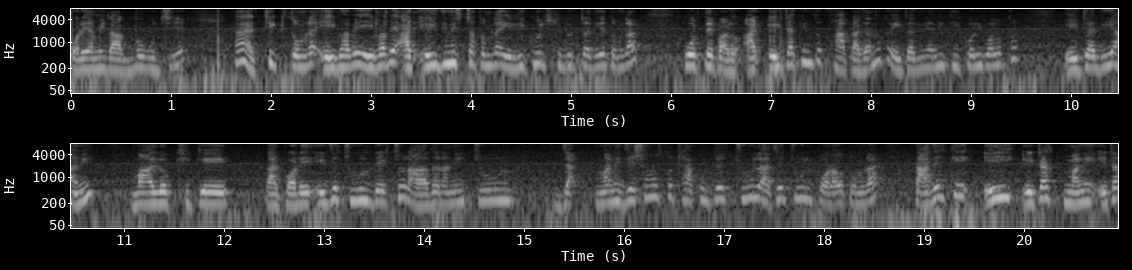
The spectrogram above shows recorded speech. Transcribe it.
পরে আমি রাখব বুঝিয়ে হ্যাঁ ঠিক তোমরা এইভাবে এইভাবে, আর এই জিনিসটা তোমরা, এই লিকুইড সিঁদুরটা দিয়ে তোমরা করতে পারো। আর এইটা কিন্তু ফাঁকা, জানো তো? এইটা দিয়ে আমি কি করি বলো তো? এইটা দিয়ে আমি মা লক্ষ্মীকে তারপরে এই যে চুল দেখছ রাধারানীর চুল, যা মানে যে সমস্ত ঠাকুরদের চুল আছে, চুল পরাও তোমরা, তাদেরকে এই, এটা মানে এটা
